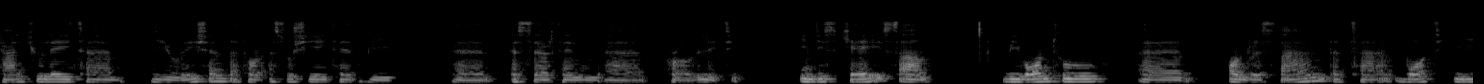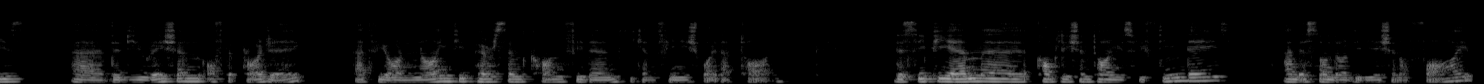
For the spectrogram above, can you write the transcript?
calculate um, durations that are associated with uh, a certain probability. In this case, um, we want to understand that what is the duration of the project that we are 90% confident we can finish by that time. The CPM uh, completion time is 15 days and a standard deviation of 5.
